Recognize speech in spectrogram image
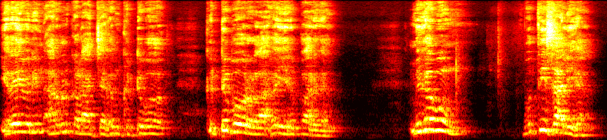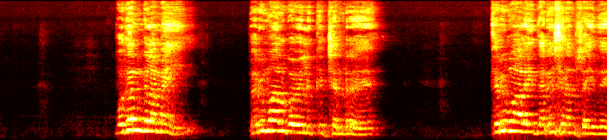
இறைவனின் அருள் கடாச்சகம் கிட்டுபோ கிட்டுபவர்களாக இருப்பார்கள். மிகவும் புத்திசாலிகள். புதன்கிழமை பெருமாள் கோவிலுக்கு சென்று திருமாலை தரிசனம் செய்து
